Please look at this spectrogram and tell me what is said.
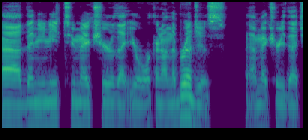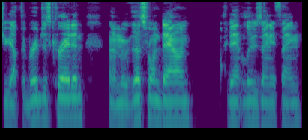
uh, then you need to make sure that you're working on the bridges. Uh, make sure that you got the bridges created. I'm going to move this one down. I didn't lose anything.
